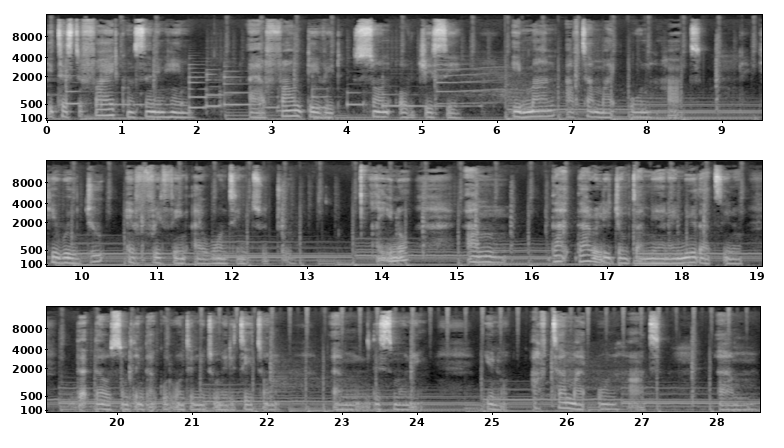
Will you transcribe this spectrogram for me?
He testified concerning him I have found David, son of Jesse, a man after my own heart. He will do everything I want him to do. And you know, um, that that really jumped at me, and I knew that you know that that was something that God wanted me to meditate on um, this morning. You know, after my own heart. Um,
